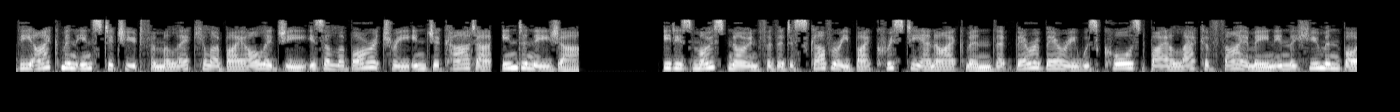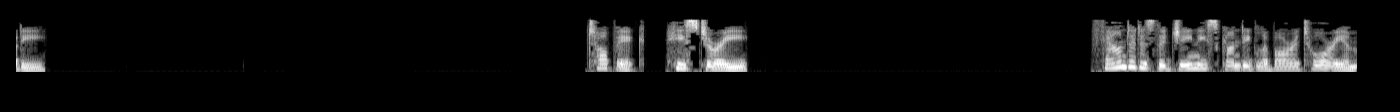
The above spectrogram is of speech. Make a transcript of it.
The Eijkman Institute for Molecular Biology is a laboratory in Jakarta, Indonesia. It is most known for the discovery by Christiaan Eijkman that beriberi was caused by a lack of thiamine in the human body. History Founded as the Geneeskundig Laboratorium,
